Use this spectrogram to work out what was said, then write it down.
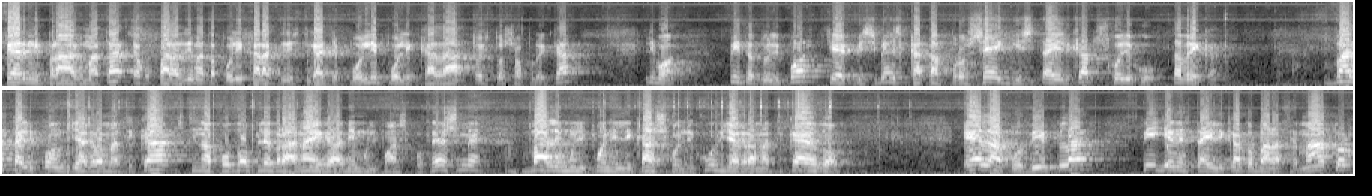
φέρνει πράγματα, έχω παραδείγματα πολύ χαρακτηριστικά και πολύ πολύ καλά, το έχει τόσο απλοϊκά. Λοιπόν, πείτε του λοιπόν και επισημαίνεις κατά προσέγγιση τα υλικά του σχολικού. Τα βρήκα. Βάλτε λοιπόν διαγραμματικά στην από εδώ πλευρά. Να η γραμμή μου λοιπόν, ας υποθέσουμε. Βάλε μου λοιπόν υλικά σχολικού διαγραμματικά εδώ. Έλα από δίπλα, πήγαινε στα υλικά των παραθεμάτων,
